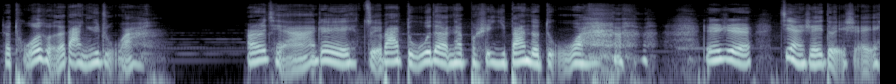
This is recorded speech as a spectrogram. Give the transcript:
这妥妥的大女主啊。而且啊，这嘴巴毒的那不是一般的毒啊，真是见谁怼谁。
